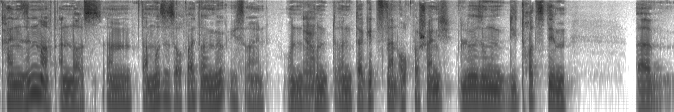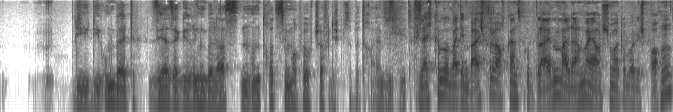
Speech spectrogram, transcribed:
keinen Sinn macht anders. Ähm, da muss es auch weiterhin möglich sein. Und, ja. und, und da gibt es dann auch wahrscheinlich Lösungen, die trotzdem ähm, die, die Umwelt sehr, sehr gering belasten und trotzdem auch wirtschaftlich zu betreiben sind. Vielleicht können wir bei dem Beispiel auch ganz gut bleiben, weil da haben wir ja auch schon mal drüber gesprochen.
